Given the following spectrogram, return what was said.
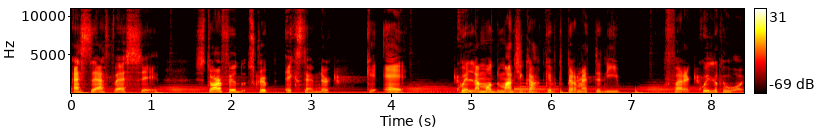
SFSE, Starfield Script Extender, che è quella mod magica che ti permette di fare quello che vuoi.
